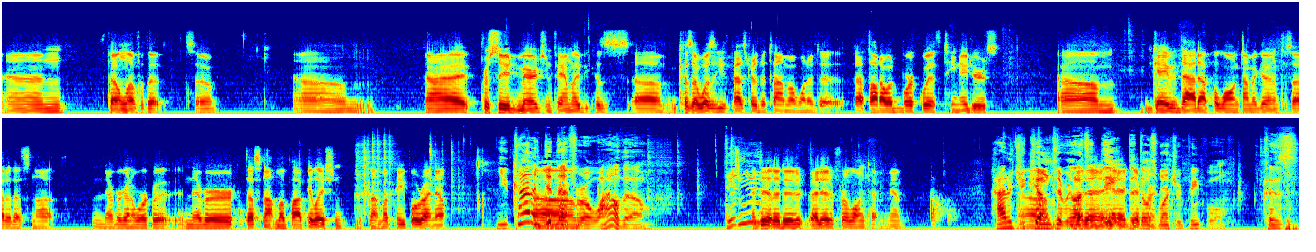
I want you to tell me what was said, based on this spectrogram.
and fell in love with it. So um, I pursued marriage and family because um, because I was a youth pastor at the time. I wanted to. I thought I would work with teenagers. Um, gave that up a long time ago. and Decided that's not never going to work with. Never. That's not my population. It's not my people right now. You kind of did that Um, for a while, though, didn't you? I did. I did. It, I did it for a long time. Yeah. How did you come Um, to realize that, they, that those weren't your people? Because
